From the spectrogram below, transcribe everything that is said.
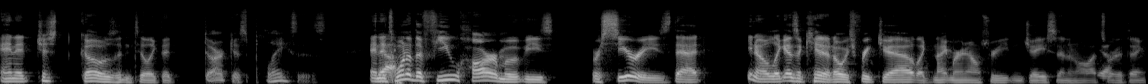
And it just goes into like the darkest places. And yeah. it's one of the few horror movies or series that, you know, like as a kid, it always freaked you out, like Nightmare on Elm Street and Jason and all that yeah. sort of thing.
